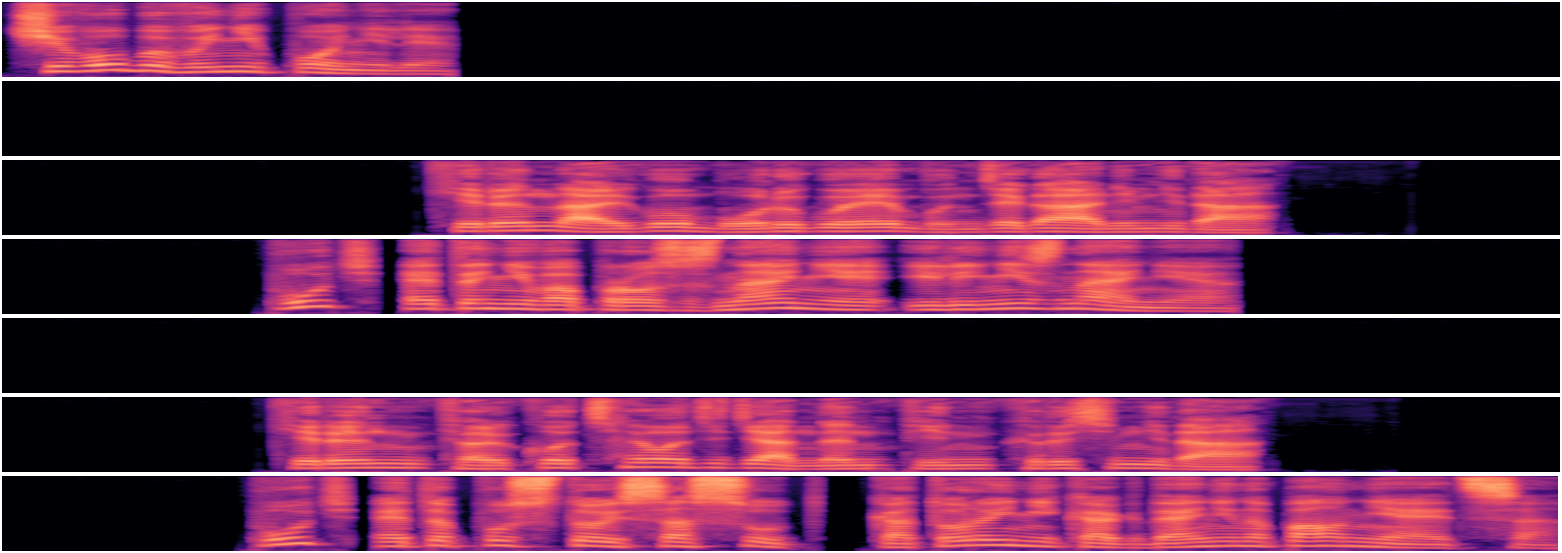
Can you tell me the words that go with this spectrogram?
чего бы вы не поняли. 길은 알고 모르고의 문제가 아닙니다. Путь – это не вопрос знания или незнания. 길은 결코 채워지지 않는 빈 그릇입니다. Путь – это пустой сосуд, который никогда не наполняется.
